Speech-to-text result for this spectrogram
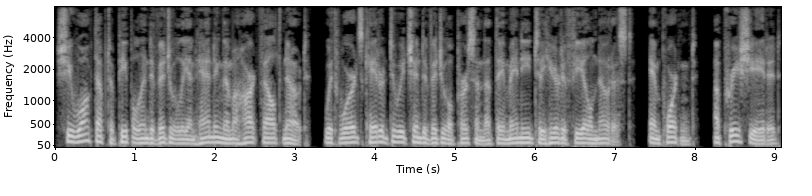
she walked up to people individually and handing them a heartfelt note, with words catered to each individual person that they may need to hear to feel noticed, important, appreciated,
